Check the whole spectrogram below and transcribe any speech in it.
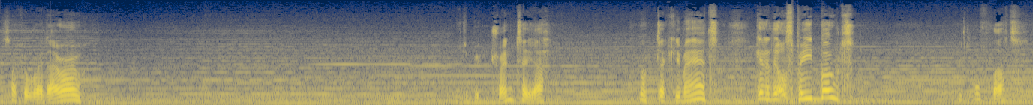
It's like a red arrow. There's a big Trent here. I'll take him out. Get a little speedboat. We'd love that.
